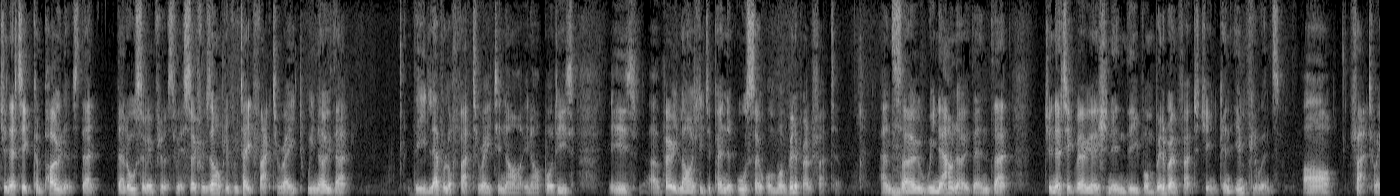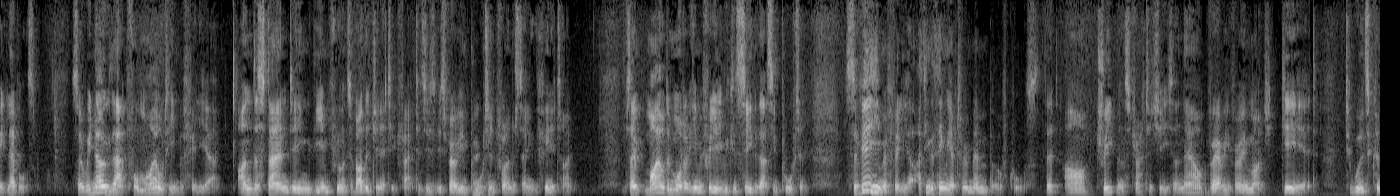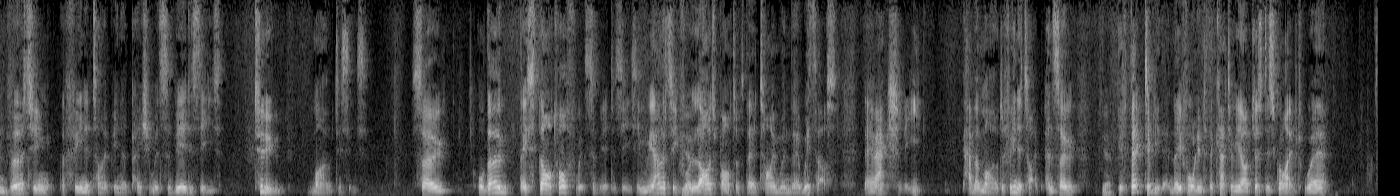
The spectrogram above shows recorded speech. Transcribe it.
genetic components that, that also influence risk. So, for example, if we take factor VIII, we know that the level of factor VIII in our, in our bodies is uh, very largely dependent also on von Willebrand factor. And mm. so we now know then that genetic variation in the von Willebrand factor gene can influence our factor VIII levels. So we know mm. that for mild haemophilia, understanding the influence of other genetic factors is, is very important okay. for understanding the phenotype. So mild and moderate haemophilia, we can see that that's important. Severe haemophilia, I think the thing we have to remember, of course, that our treatment strategies are now very, very much geared towards converting the phenotype in a patient with severe disease to mild disease. So, although they start off with severe disease, in reality, for yeah. a large part of their time when they're with us, they actually have a milder phenotype. And so, yeah. effectively, then, they fall into the category I've just described, where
